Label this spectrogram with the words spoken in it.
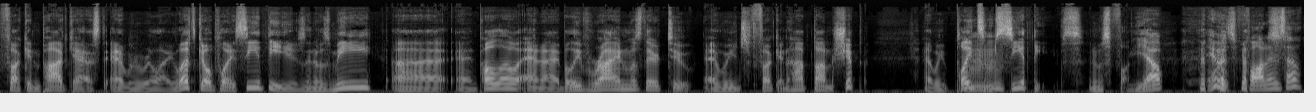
fucking podcast and we were like, let's go play Sea Thieves. And it was me, uh, and Polo, and I believe Ryan was there too. And we just fucking hopped on a ship and we played some Mhm. Sea Thieves. And it was fun. Yep. It was fun as hell.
